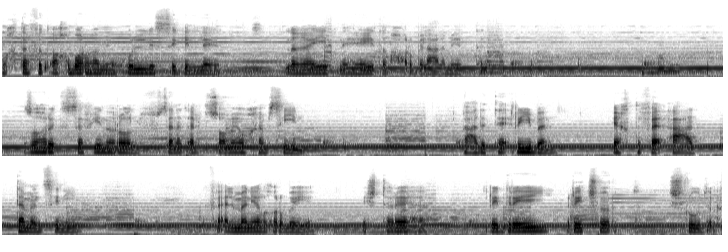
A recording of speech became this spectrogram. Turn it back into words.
واختفت أخبارها من كل السجلات لغاية نهاية الحرب العالمية التانية. ظهرت السفينة رالف سنة 1950 بعد تقريبا اختفاء قعد 8 سنين. في ألمانيا الغربية اشتراها ريدري ريتشارد شرودر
